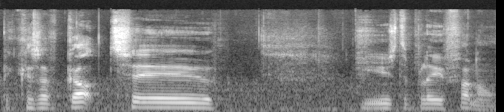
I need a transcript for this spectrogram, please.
Because I've got to use the blue funnel.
